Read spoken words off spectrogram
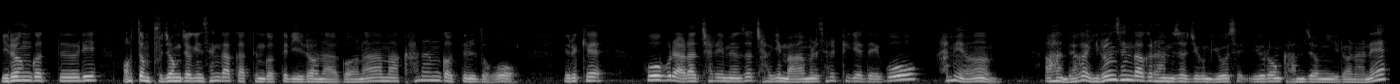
이런 것들이 어떤 부정적인 생각 같은 것들이 일어나거나 막 하는 것들도 이렇게 호흡을 알아차리면서 자기 마음을 살피게 되고 하면 아, 내가 이런 생각을 하면서 지금 요새 이런 감정이 일어나네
